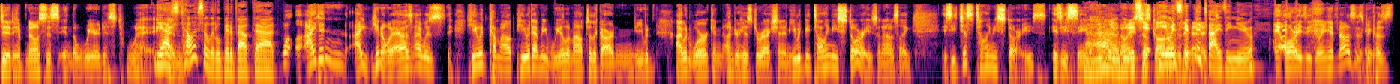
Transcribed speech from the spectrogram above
did hypnosis in the weirdest way. Yes, And tell us a little bit about that. well, I didn't. I, you know, as I was, he would come out. He would have me wheel him out to the garden. He would, I would work and under his direction, and he would be telling me stories. And I was like, "Is he just telling me stories? Is he senile? Oh, know, he he's was, just gone he was the edge." hypnotizing you. or is he doing hypnosis Right. because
